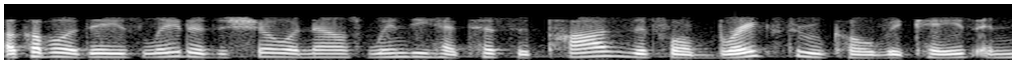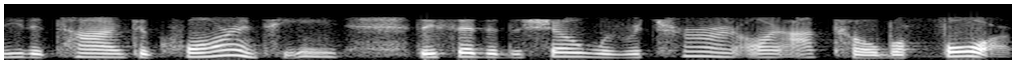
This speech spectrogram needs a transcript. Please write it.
A couple of days later, the show announced Wendy had tested positive for a breakthrough COVID case and needed time to quarantine. They said that the show would return on October 4th.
